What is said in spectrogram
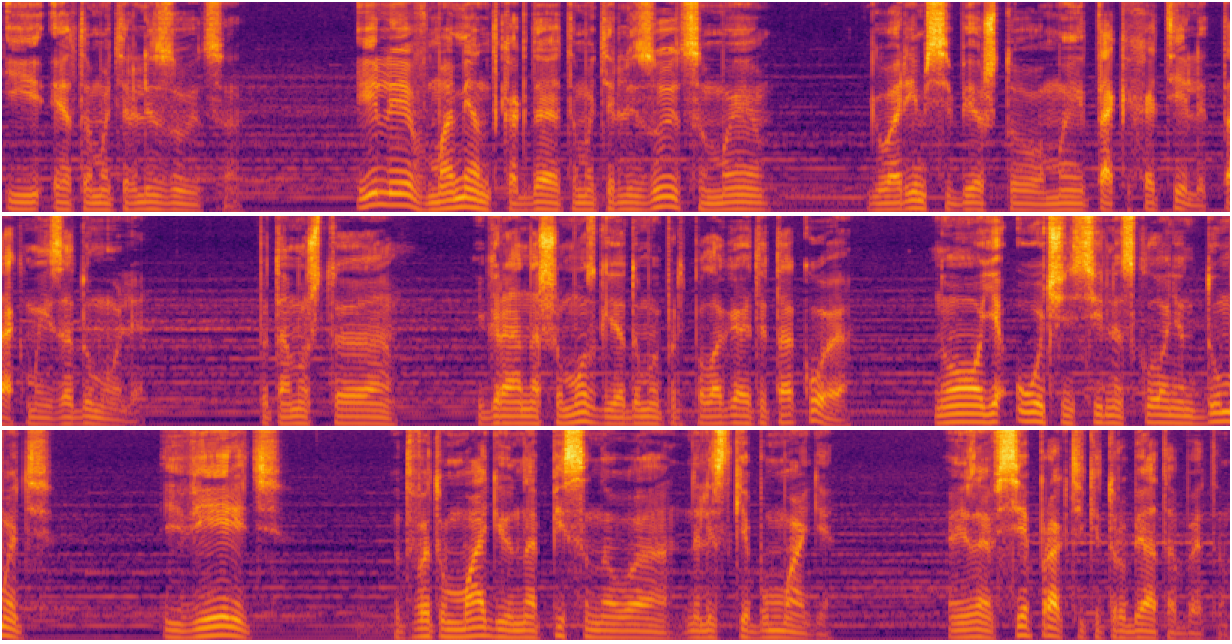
и это материализуется, или в момент, когда это материализуется, мы говорим себе, что мы так и хотели, так мы и задумывали. Потому что игра нашего мозга, я думаю, предполагает и такое – но я очень сильно склонен думать и верить вот в эту магию написанного на листке бумаги. Я не знаю, все практики трубят об этом.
